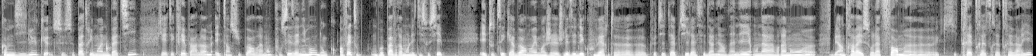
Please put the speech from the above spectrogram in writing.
comme dit Luc, ce, ce patrimoine bâti qui a été créé par l'homme est un support vraiment pour ces animaux. Donc en fait, on peut pas vraiment les dissocier. Et toutes ces cabornes, ouais, moi je, les ai découvertes euh, petit à petit là, ces dernières années. On a vraiment euh, un travail sur la forme euh, qui est très très très très varié,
